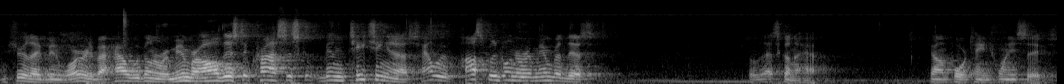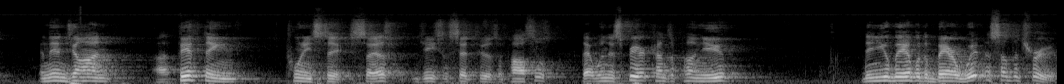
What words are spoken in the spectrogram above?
I'm sure they've been worried about how we're going to remember all this that Christ has been teaching us. How we're we possibly going to remember this? So that's going to happen. John 14, 26. And then John uh, 15, 26 says, Jesus said to his apostles, that when the Spirit comes upon you, then you'll be able to bear witness of the truth.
